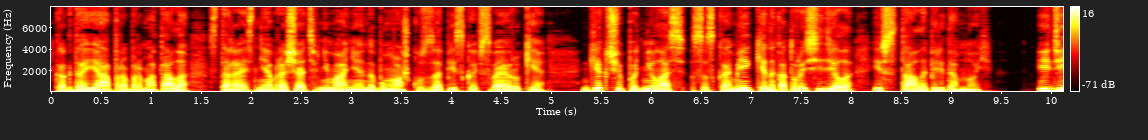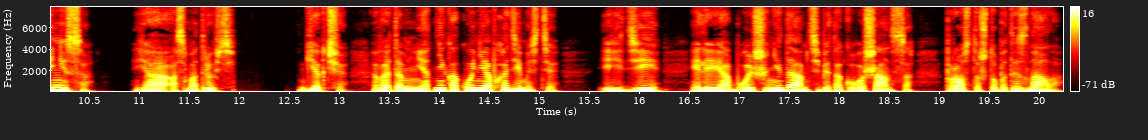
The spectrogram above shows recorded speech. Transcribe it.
Когда я пробормотала, стараясь не обращать внимания на бумажку с запиской в своей руке, Гекче поднялась со скамейки, на которой сидела, и встала передо мной. «Иди, Ниса, я осмотрюсь». «Гекче, в этом нет никакой необходимости. Иди, или я больше не дам тебе такого шанса, просто чтобы ты знала».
